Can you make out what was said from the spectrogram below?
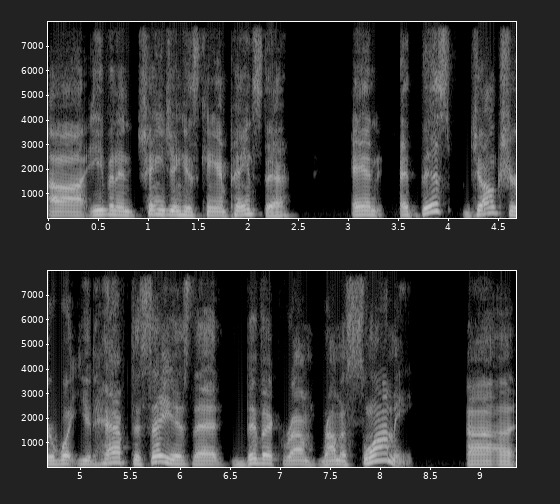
uh, even in changing his campaign staff. And at this juncture, what you'd have to say is that Vivek Ram- Ramaswamy uh,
